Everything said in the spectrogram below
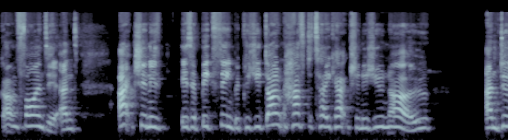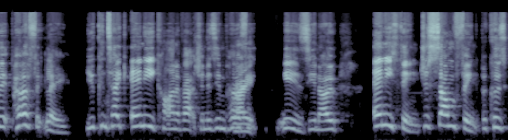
Go and find it. And action is, is a big thing because you don't have to take action, as you know, and do it perfectly. You can take any kind of action, as imperfect Right. as it is, you know, anything, just something. Because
